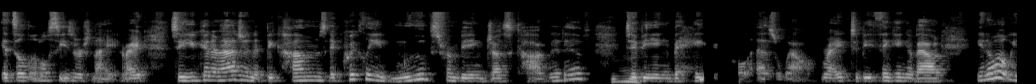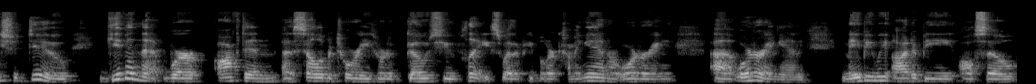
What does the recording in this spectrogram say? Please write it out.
It's a little caesar's night right? So you can imagine it becomes it quickly moves from being just cognitive mm-hmm. to being behavioral as well, right? To be thinking about, you know what we should do, given that we're often a celebratory sort of go-to place, whether people are coming in or ordering, uh, ordering in, maybe we ought to be also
